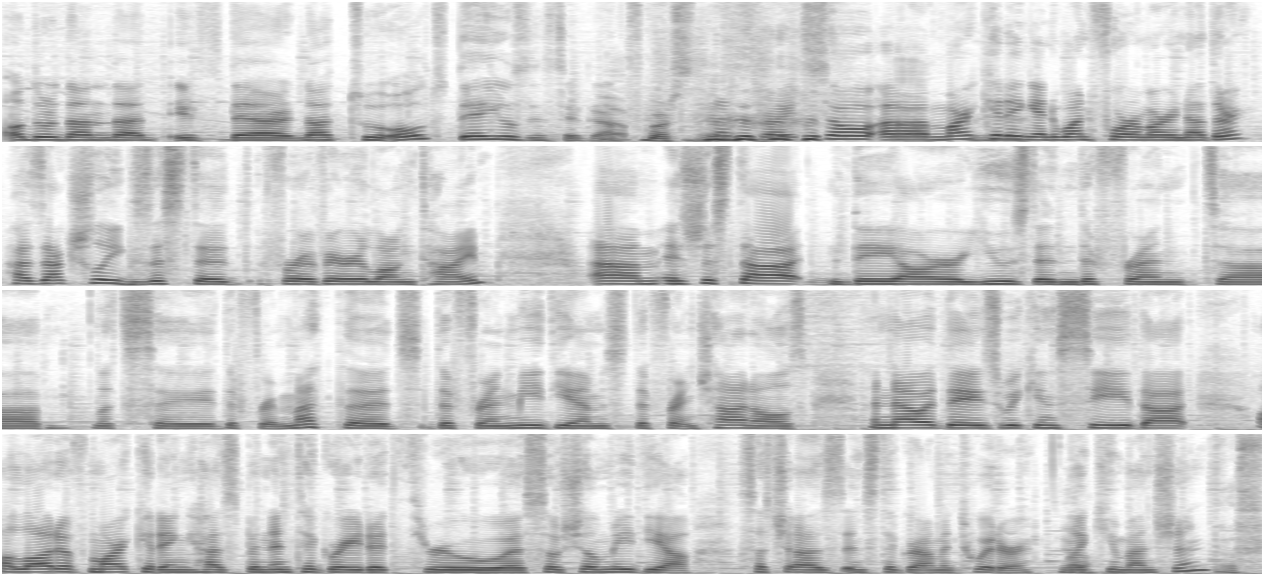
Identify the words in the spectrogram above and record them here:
Other than that, if they are not too old, they use Instagram. Yeah, of course. That's right. So, uh, marketing in one form or another has actually existed for a very long time. Um, it's just that they are used in different, uh, let's say, different methods, different mediums, different channels. And nowadays we can see that a lot of marketing has been integrated through uh, social media, such as Instagram and Twitter, yeah. like you mentioned. Yes.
